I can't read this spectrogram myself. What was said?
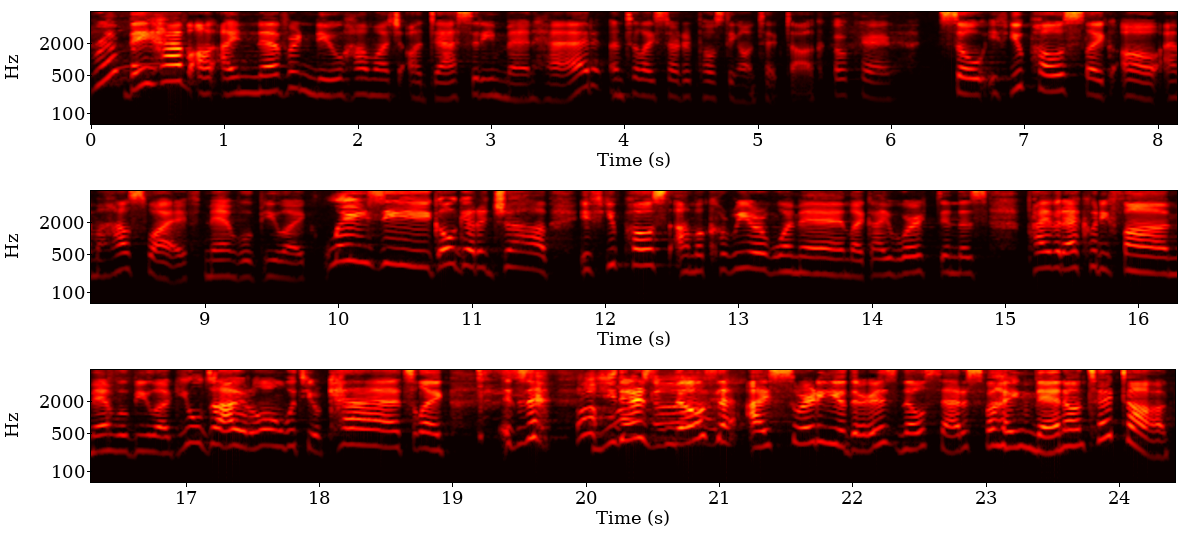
Really? They have, I never knew how much audacity men had until I started posting on TikTok. Okay. So if you post like, "Oh, I'm a housewife," men will be like, "Lazy, go get a job." If you post, "I'm a career woman," like I worked in this private equity fund, men will be like, "You'll die alone with your cats." Like, it's oh there's no. gosh. I swear to you, there is no satisfying men on TikTok.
